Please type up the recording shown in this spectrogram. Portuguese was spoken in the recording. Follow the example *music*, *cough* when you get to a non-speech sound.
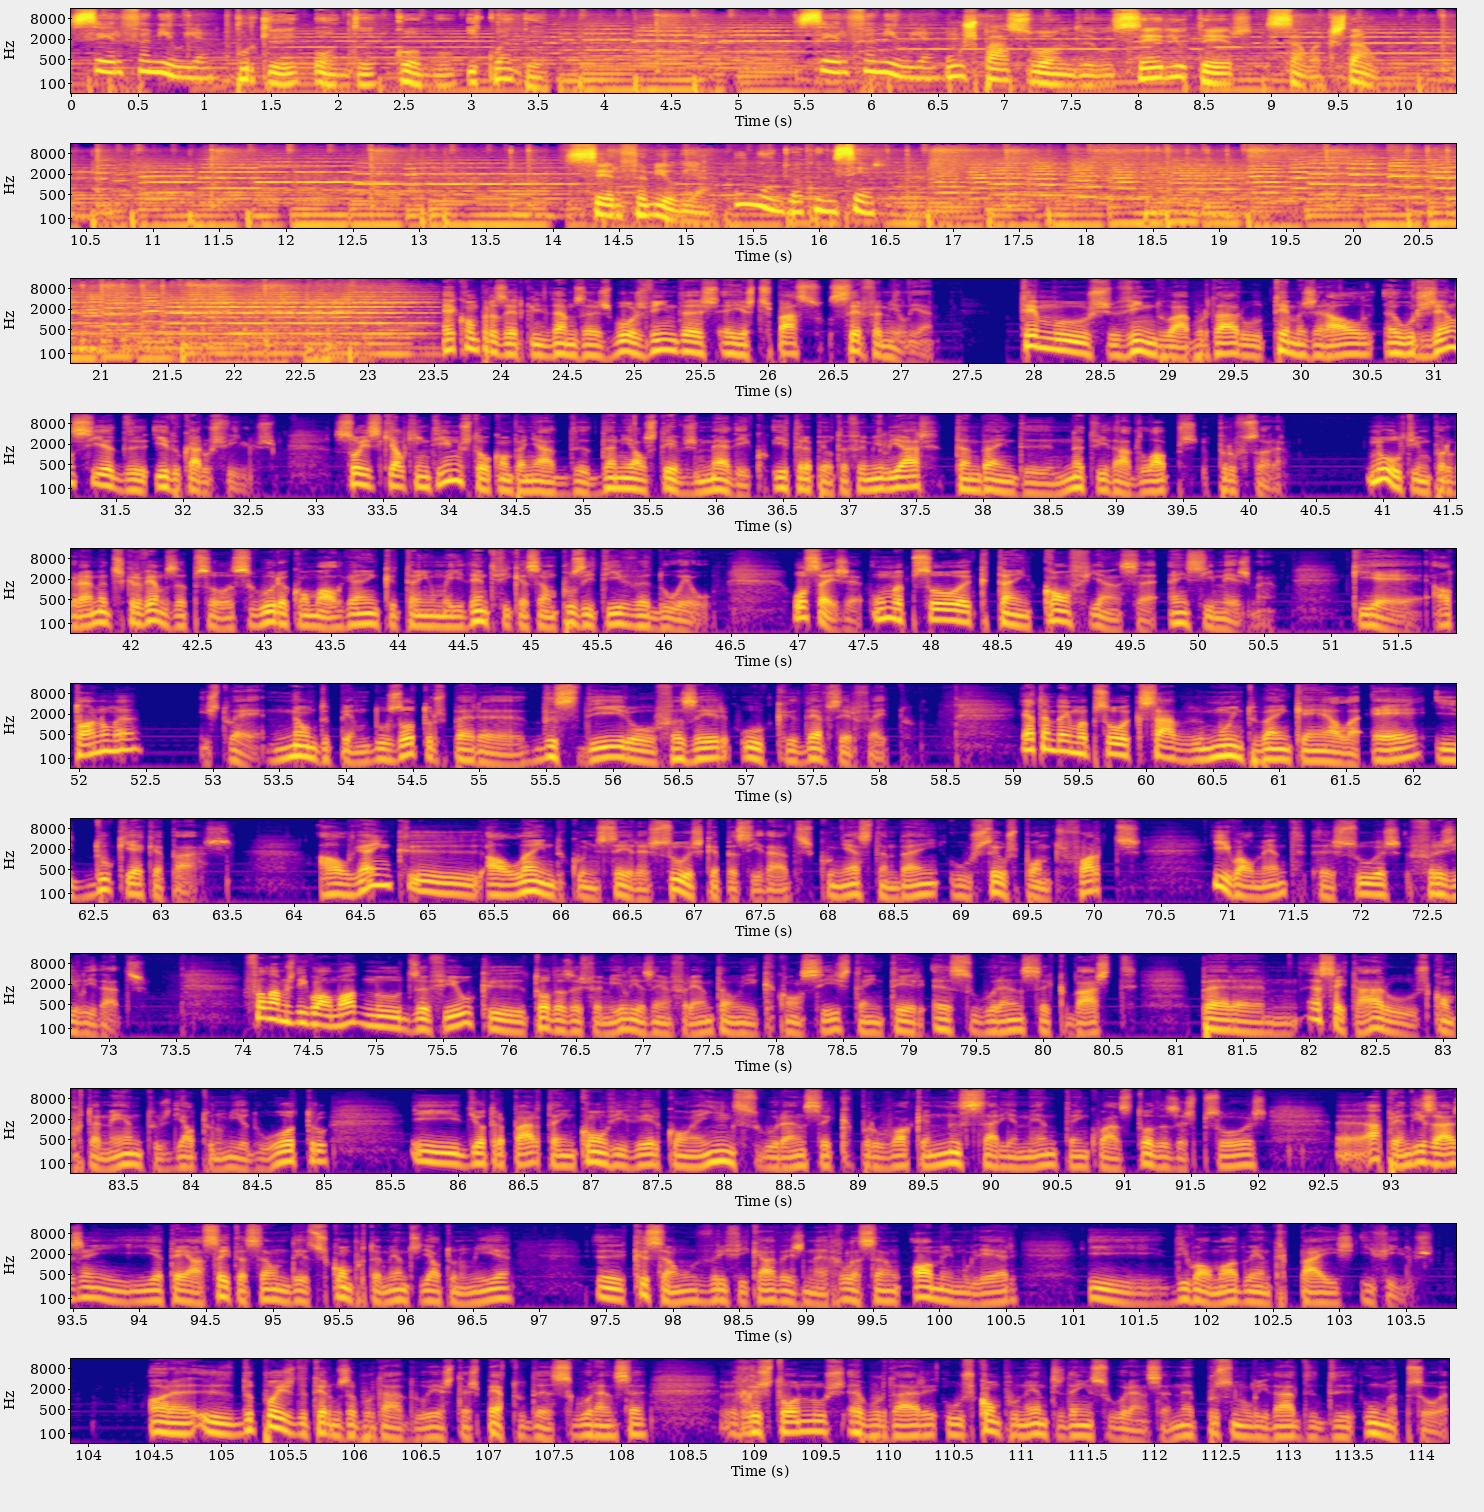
Ser família. Porquê, onde, como e quando. Ser família. Um espaço onde o ser e o ter são a questão. Ser família. Um mundo a conhecer. É com prazer que lhe damos as boas-vindas a este espaço Ser Família. Temos vindo a abordar o tema geral, a urgência de educar os filhos. Sou Ezequiel Quintino, estou acompanhado de Daniel Esteves, médico e terapeuta familiar, também de Natividade Lopes, professora. No último programa, descrevemos a pessoa segura como alguém que tem uma identificação positiva do eu. Ou seja, uma pessoa que tem confiança em si mesma, que é autónoma, isto é, não depende dos outros para decidir ou fazer o que deve ser feito. É também uma pessoa que sabe muito bem quem ela é e do que é capaz. Alguém que, além de conhecer as suas capacidades, conhece também os seus pontos fortes e, igualmente, as suas fragilidades. Falamos de igual modo no desafio que todas as famílias enfrentam e que consiste em ter a segurança que baste para aceitar os comportamentos de autonomia do outro e, de outra parte, em conviver com a insegurança que provoca necessariamente em quase todas as pessoas a aprendizagem e até a aceitação desses comportamentos de autonomia que são verificáveis na relação homem-mulher e, de igual modo, entre pais e filhos. Ora, depois de termos abordado este aspecto da segurança, restou-nos abordar os componentes da insegurança na personalidade de uma pessoa.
